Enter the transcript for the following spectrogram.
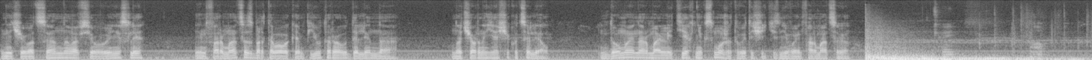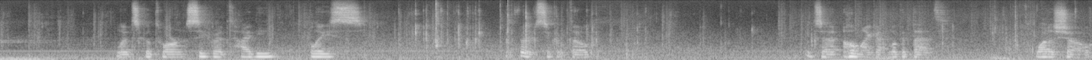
Ничего ценного, все вынесли. Информация с бортового компьютера удалена. Но черный ящик уцелел. Думаю, нормальный техник сможет вытащить из него информацию. Okay. Well, let's go to our secret hiding place. Not very secret though. It's a. Oh my god, look at that. What a show.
